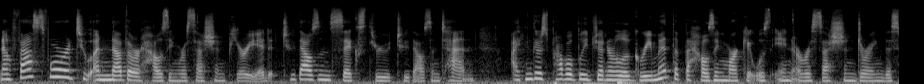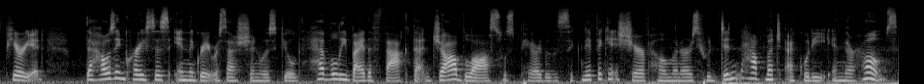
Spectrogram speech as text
Now, fast forward to another housing recession period, 2006 through 2010. I think there's probably general agreement that the housing market was in a recession during this period. The housing crisis in the Great Recession was fueled heavily by the fact that job loss was paired with a significant share of homeowners who didn't have much equity in their homes.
